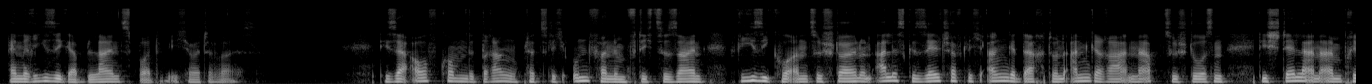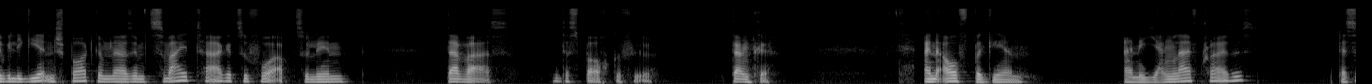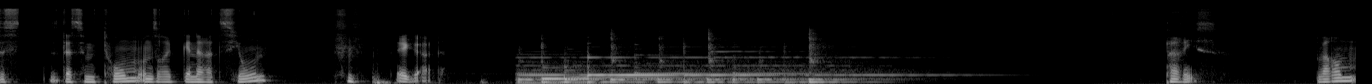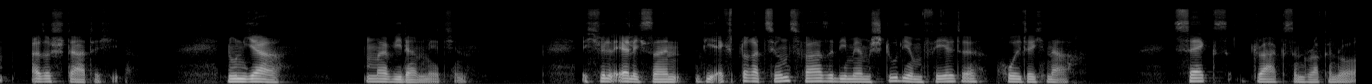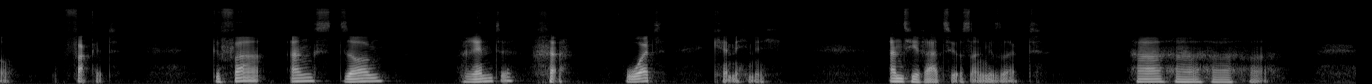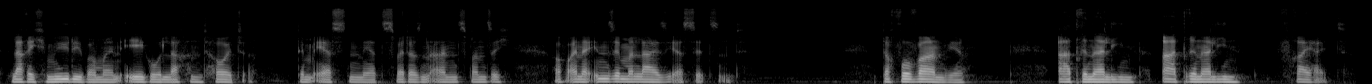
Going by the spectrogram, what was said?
Ein riesiger Blindspot, wie ich heute weiß. Dieser aufkommende Drang, plötzlich unvernünftig zu sein, Risiko anzusteuern und alles gesellschaftlich Angedachte und Angeratene abzustoßen, die Stelle an einem privilegierten Sportgymnasium zwei Tage zuvor abzulehnen, da war es. Das Bauchgefühl. Danke. Ein Aufbegehren, Eine Young Life Crisis? Das ist das Symptom unserer Generation? Egal. Paris. Warum also starte ich hier? Nun ja, mal wieder ein Mädchen. Ich will ehrlich sein, die Explorationsphase, die mir im Studium fehlte, holte ich nach. Sex, Drugs und Rock'n'Roll. Fuck it. Gefahr, Angst, Sorgen, Rente? Ha, what? Kenn ich nicht. Antiratios angesagt. Ha, ha, ha, ha. Lach ich müde über mein Ego lachend heute, dem 1. März 2021, auf einer Insel Malaysias sitzend. Doch wo waren wir? Adrenalin, Adrenalin, Freiheit.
